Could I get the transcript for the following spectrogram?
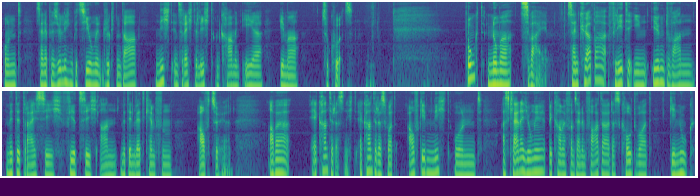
Und seine persönlichen Beziehungen rückten da nicht ins rechte Licht und kamen eher immer zu kurz. Punkt Nummer zwei. Sein Körper flehte ihn irgendwann Mitte 30, 40 an mit den Wettkämpfen aufzuhören. Aber er kannte das nicht. Er kannte das Wort aufgeben nicht und als kleiner Junge bekam er von seinem Vater das Codewort genug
